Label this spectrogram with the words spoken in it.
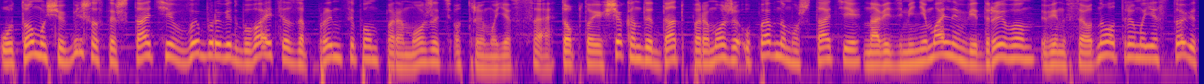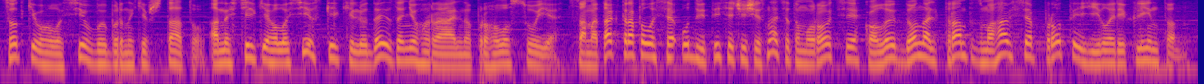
У тому, що в більшості штатів вибори відбуваються за принципом переможець отримує все. Тобто, якщо кандидат переможе у певному штаті, навіть з мінімальним відривом, він все одно отримує 100% голосів виборників штату, а не стільки голосів, скільки людей за нього реально проголосує. Саме так трапилося у 2016 році, коли Дональд Трамп змагався проти Гіларі Клінтон.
